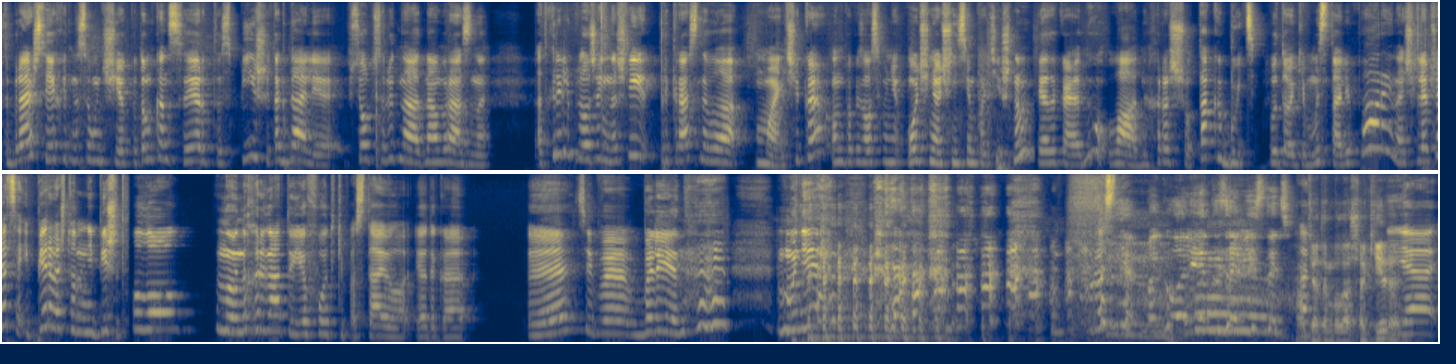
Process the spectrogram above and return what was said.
собираешься ехать на саундчек, потом концерт, спишь и так далее. Все абсолютно однообразно. Открыли приложение, нашли прекрасного мальчика. Он показался мне очень-очень симпатичным. Я такая, ну ладно, хорошо, так и быть. В итоге мы стали парой, начали общаться. И первое, что он мне пишет, лол, ну и нахрена ты ее фотки поставила? Я такая, э, типа, блин, мне просто Могло ли это зависнуть? А у тебя там была Шакира? я...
